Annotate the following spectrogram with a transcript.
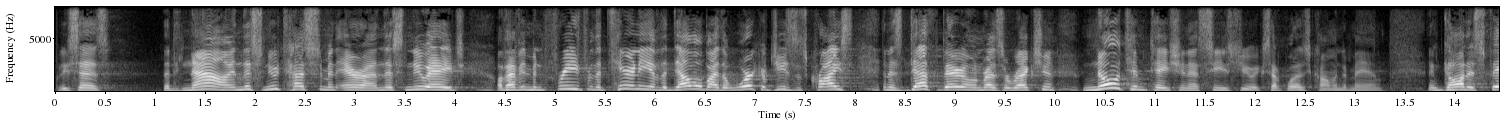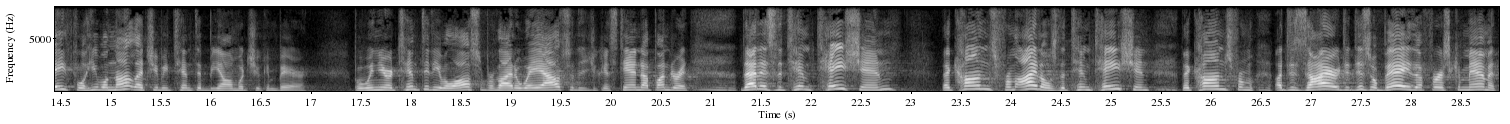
But he says that now, in this New Testament era, in this new age of having been freed from the tyranny of the devil by the work of Jesus Christ and his death, burial, and resurrection, no temptation has seized you except what is common to man. And God is faithful. He will not let you be tempted beyond what you can bear. But when you are tempted, He will also provide a way out so that you can stand up under it. That is the temptation that comes from idols, the temptation that comes from a desire to disobey the first commandment,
